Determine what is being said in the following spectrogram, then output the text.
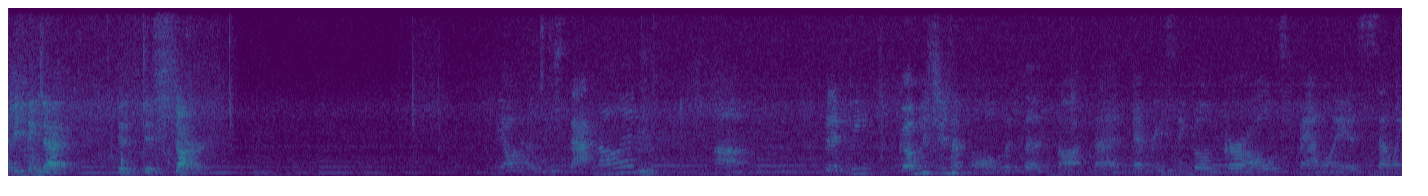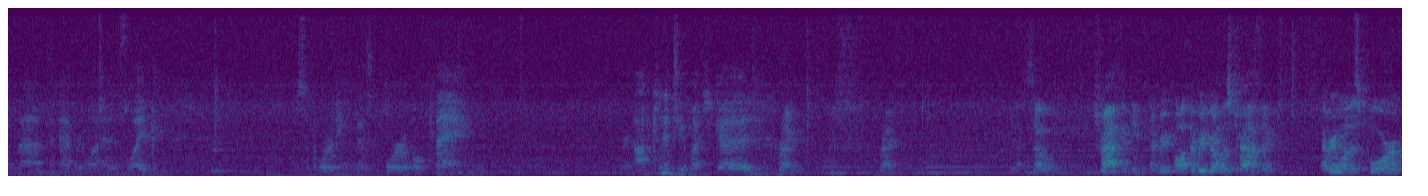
anything that is, is stark. we all have at least that knowledge. Um, but if we go into the supporting this horrible thing, we're not gonna do much good. Right, right. Yeah, so trafficking, every, all- every girl is trafficked, everyone is poor.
